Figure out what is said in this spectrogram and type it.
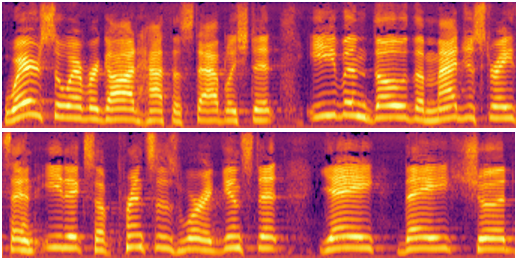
wheresoever God God hath established it, even though the magistrates and edicts of princes were against it, yea, they should,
